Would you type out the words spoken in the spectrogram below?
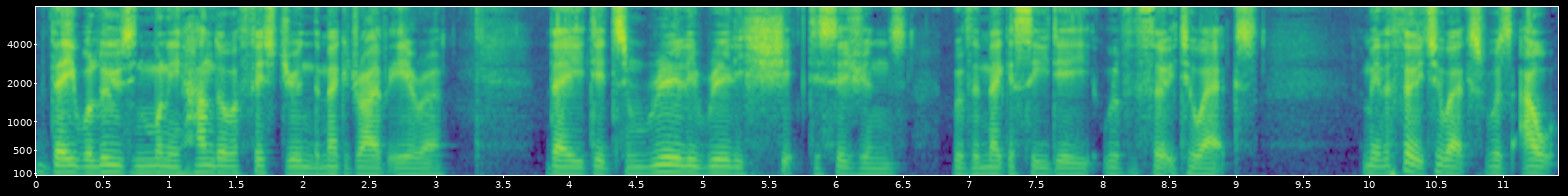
they were losing money hand over fist during the Mega Drive era. They did some really, really shit decisions with the Mega CD, with the 32X. I mean, the 32X was out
